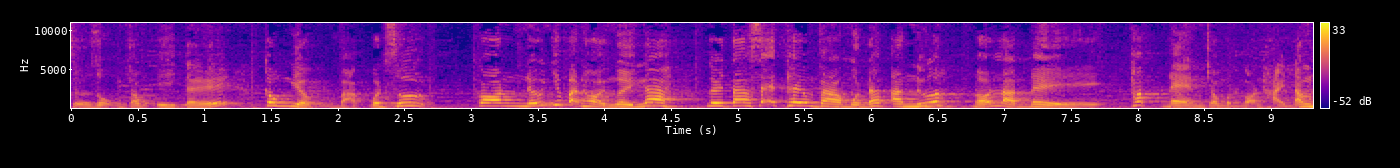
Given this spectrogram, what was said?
sử dụng trong y tế, công nghiệp và quân sự. Còn nếu như bạn hỏi người Nga, người ta sẽ thêm vào một đáp án nữa, đó là để thắp đèn cho một ngọn hải đăng.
